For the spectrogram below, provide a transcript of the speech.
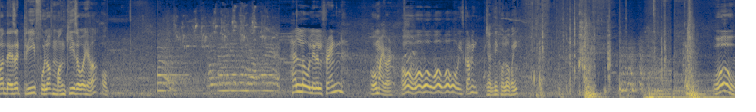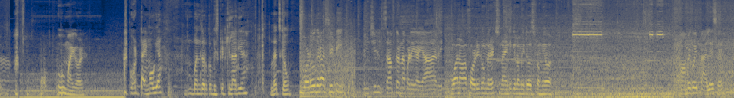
What? There's a tree full of monkeys over here. Oh. Hello, little friend. Oh my god. Oh, whoa, whoa, whoa, whoa, whoa. He's coming. जल्दी खोलो भाई. Whoa. Oh my god. बहुत टाइम हो गया बंदर को बिस्किट खिला दिया let's go Vadodara city windshield साफ़ करना पड़ेगा यार one hour forty two minutes ninety kilometres from your वहाँ पे कोई पैलेस है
